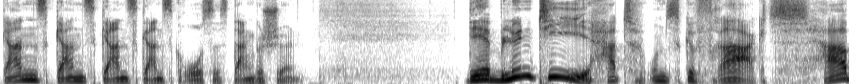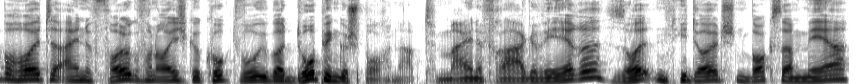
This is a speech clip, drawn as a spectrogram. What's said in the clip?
ganz, ganz, ganz, ganz großes Dankeschön. Der Blünti hat uns gefragt, habe heute eine Folge von euch geguckt, wo ihr über Doping gesprochen habt. Meine Frage wäre, sollten die deutschen Boxer mehr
